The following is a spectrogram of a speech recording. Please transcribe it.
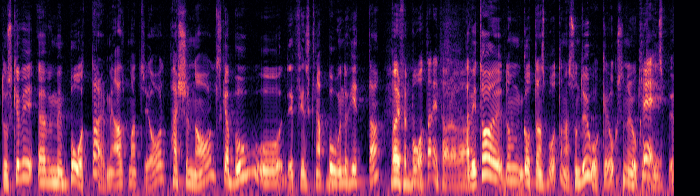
Då ska vi över med båtar med allt material. Personal ska bo och det finns knappt boende att hitta. Vad är det för båtar ni tar då? Ja, vi tar de Gotlandsbåtarna som du åker också när du okay. åker till Visby.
